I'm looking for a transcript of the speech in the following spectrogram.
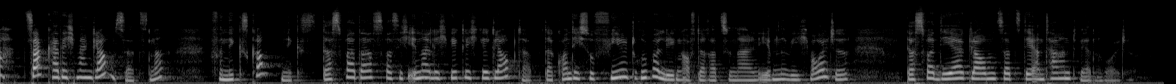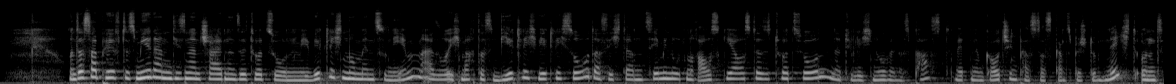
Zack, hatte ich meinen Glaubenssatz. Ne? Von nichts kommt nichts. Das war das, was ich innerlich wirklich geglaubt habe. Da konnte ich so viel drüberlegen auf der rationalen Ebene, wie ich wollte. Das war der Glaubenssatz, der enttarnt werden wollte. Und deshalb hilft es mir dann in diesen entscheidenden Situationen, mir wirklich einen Moment zu nehmen. Also ich mache das wirklich, wirklich so, dass ich dann zehn Minuten rausgehe aus der Situation. Natürlich nur, wenn es passt. Mitten im Coaching passt das ganz bestimmt nicht und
